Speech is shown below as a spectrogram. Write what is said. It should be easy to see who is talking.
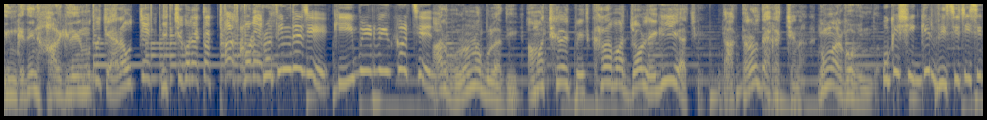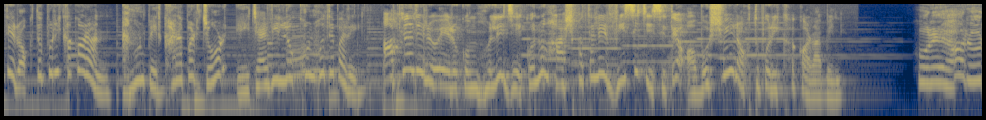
Speaker 1: দিনকে দিন হারগিলের মতো চেহারা হচ্ছে ইচ্ছে করে একটা ঠাস করে।
Speaker 2: প্রতিম যে কি বিড়বিড় করছেন?
Speaker 1: আর বলো না বুলাদি আমার ছেলের পেট খারাপ আর জল লেগেই আছে ডাক্তারও দেখাচ্ছে না গোমার গোবিন্দ।
Speaker 2: ওকে শিগগির ভিসিটিসিতে রক্ত পরীক্ষা করান। এমন পেট খারাপ আর জ্বর এইচআইভির লক্ষণ হতে পারে।
Speaker 3: আপনাদেরও এরকম হলে যে কোনো হাসপাতালের ভিসিটিসিতে অবশ্যই রক্ত পরীক্ষা করাবেন।
Speaker 1: ওরে হারু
